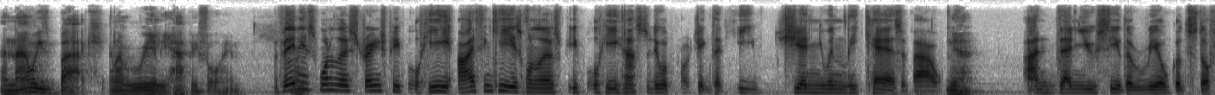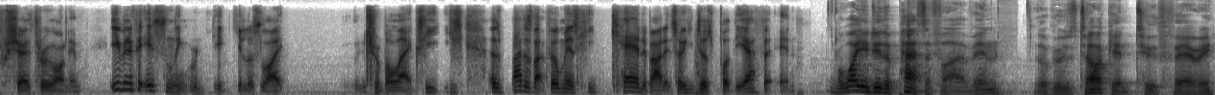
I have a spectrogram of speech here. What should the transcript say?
and now he's back, and I'm really happy for him. Vin is one of those strange people. He, I think, he is one of those people. He has to do a project that he genuinely cares about, Yeah. and then you see the real good stuff show through on him. Even if it is something ridiculous like Triple X, he, he's as bad as that film is. He cared about it, so he does put the effort in. Well, why you do the pacifier, Vin? Look who's talking, Tooth Fairy.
